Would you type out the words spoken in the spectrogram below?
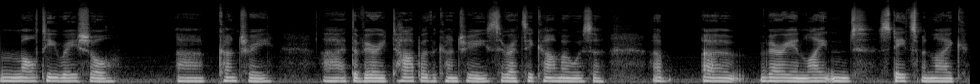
multiracial uh, country. Uh, at the very top of the country, Seretse Khama was a, a, a very enlightened, statesman-like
